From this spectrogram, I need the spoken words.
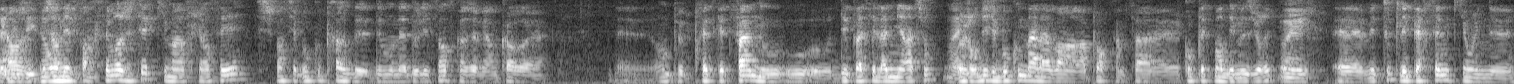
Euh, t'as des exemples. J'en ai forcément, je sais ce qui m'a influencé. Je pense qu'il y a beaucoup de traces de, de mon adolescence quand j'avais encore. euh, euh, on peut presque être fan ou, ou- ou dépasser l'admiration. Ouais. Aujourd'hui, j'ai beaucoup de mal à avoir un rapport comme ça, euh, complètement démesuré. Oui, Euh, mais toutes les personnes qui ont une.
